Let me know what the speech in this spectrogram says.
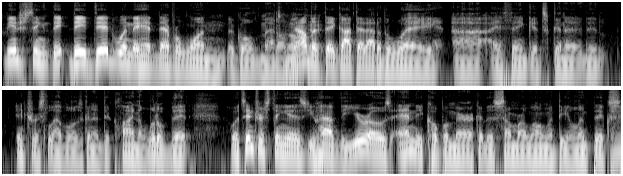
Be interesting. They, they did when they had never won a gold medal. Now that they got that out of the way, uh, I think it's going to. The, interest level is going to decline a little bit. What's interesting is you have the Euros and the Copa America this summer along with the Olympics.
